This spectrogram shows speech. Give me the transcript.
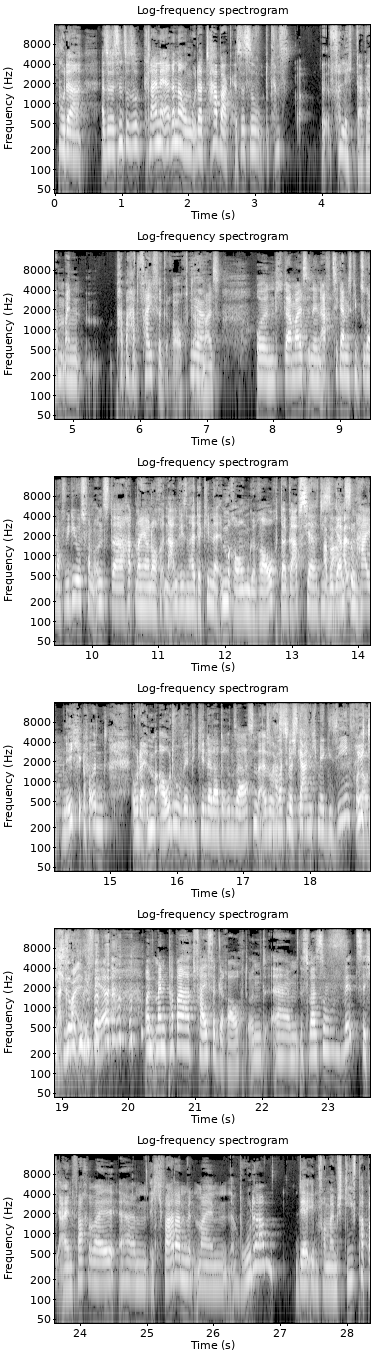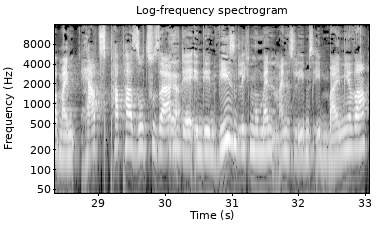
oder, also das sind so, so kleine Erinnerungen. Oder Tabak. Es ist so, du kannst äh, völlig gaga. Mein Papa hat Pfeife geraucht Ja. Und damals in den 80ern, es gibt sogar noch Videos von uns, da hat man ja noch in Anwesenheit der Kinder im Raum geraucht. Da gab's ja diese Aber ganzen hallo. Hype nicht. Und, oder im Auto, wenn die Kinder da drin saßen. Also Du hast was mich gar ich. nicht mehr gesehen vor Richtig, so ungefähr. Und mein Papa hat Pfeife geraucht. Und ähm, es war so witzig einfach, weil ähm, ich war dann mit meinem Bruder, der eben von meinem Stiefpapa, mein Herzpapa sozusagen, Ja. der in den wesentlichen Momenten meines Lebens eben bei mir war.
